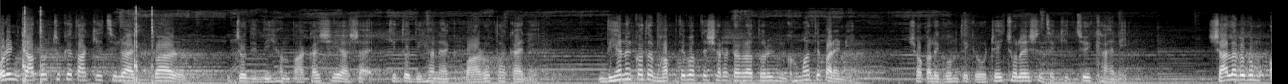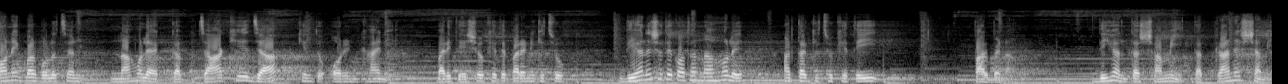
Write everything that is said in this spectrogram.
অরিন কাতর চোখে তাকিয়েছিল একবার যদি দিহান তাকায় সে আশায়, কিন্তু দিহান একবারও তাকায়নি। দিহানের কথা ভাবতে ভাবতে সারাটা রাত অরিন ঘুমাতে পারেনি। সকালে ঘুম থেকে উঠেই চলে এসেছে, কিচ্ছুই খায়নি। শালা বেগম অনেকবার বলেছেন, না হলে এক কাপ চা খেয়ে যা, কিন্তু অরিন খায়নি। বাড়িতে এসেও খেতে পারেনি কিছু। দিহানের সাথে কথা না হলে আর তার কিছু খেতেই পারবে না। দিহান তার স্বামী, তার প্রাণের স্বামী।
